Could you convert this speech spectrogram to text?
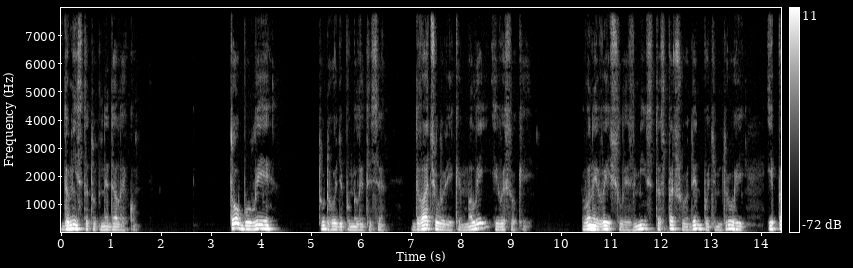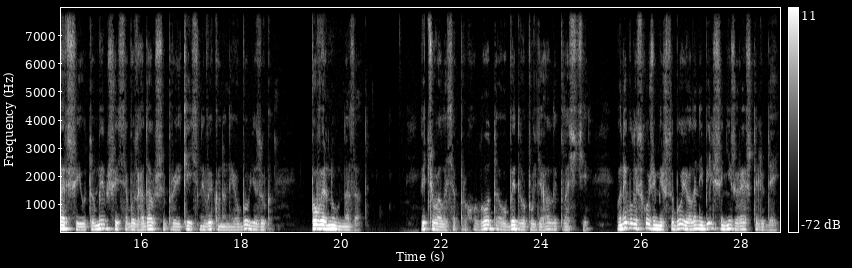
До міста тут недалеко. То були, тут годі помилитися, два чоловіки малий і високий. Вони вийшли з міста, спершу один, потім другий, і перший, утомившись або згадавши про якийсь невиконаний обов'язок, повернув назад. Відчувалася прохолода, обидва повдягали плащі. Вони були схожі між собою, але не більше, ніж решта людей.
